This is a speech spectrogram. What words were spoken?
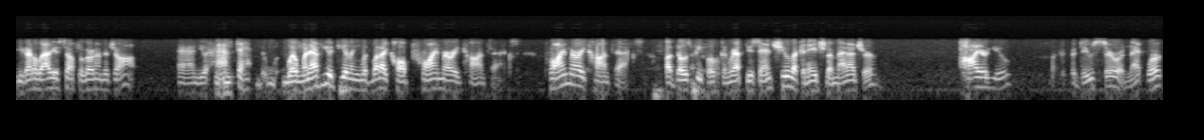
you got to allow yourself to learn on the job. And you have mm-hmm. to, well, whenever you're dealing with what I call primary contacts, primary contacts are those people who can represent you like an agent or manager, hire you like a producer or network,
